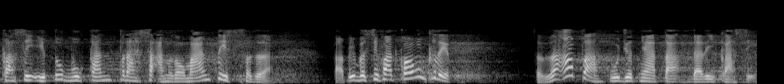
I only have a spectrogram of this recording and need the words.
kasih itu bukan perasaan romantis, saudara. Tapi bersifat konkret. Saudara, apa wujud nyata dari kasih?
